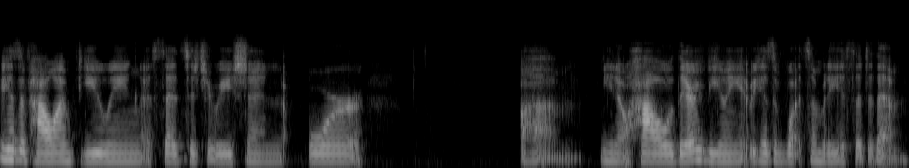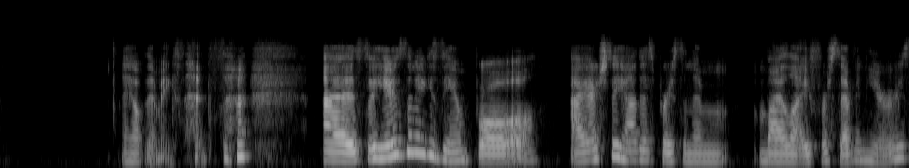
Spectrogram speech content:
because of how I'm viewing a said situation or, um, you know, how they're viewing it because of what somebody has said to them. I hope that makes sense. uh, so here's an example. I actually had this person in my life for seven years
